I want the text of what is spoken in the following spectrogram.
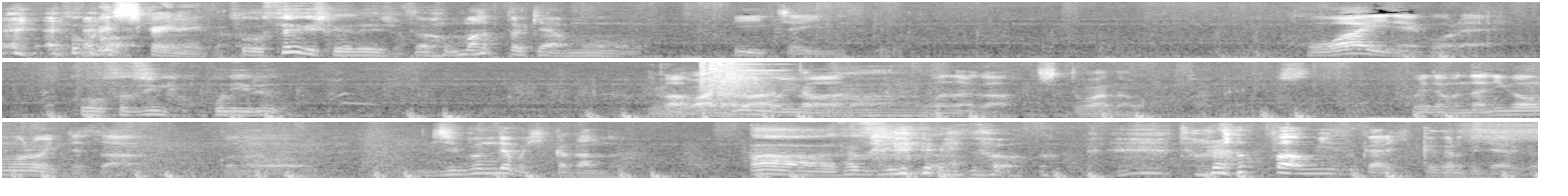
俺しかいないから。そうか正義しかいねえじゃん。そう待っときゃもういいっちゃいいんですけど。怖いねこれ。この殺人鬼ここにいるの？今あ罠があった罠が。ちょっと罠を考えました。これでも何がおもろいってさこの自分でも引っかかんのよ。ああ殺人鬼か そう。トラッパー自ら引っかかる時あるか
